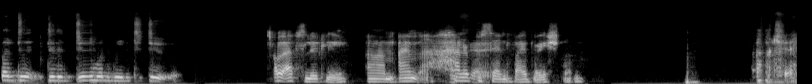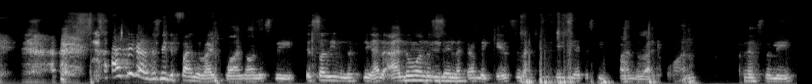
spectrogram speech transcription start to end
But did, did it do what it needed to do? Oh, absolutely. Um, I'm 100% okay. vibrational. Okay. I think I just need to find the right one, honestly. It's not even the thing. I, I don't want to say like I'm against it. I think maybe I just need to find the right one, personally.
